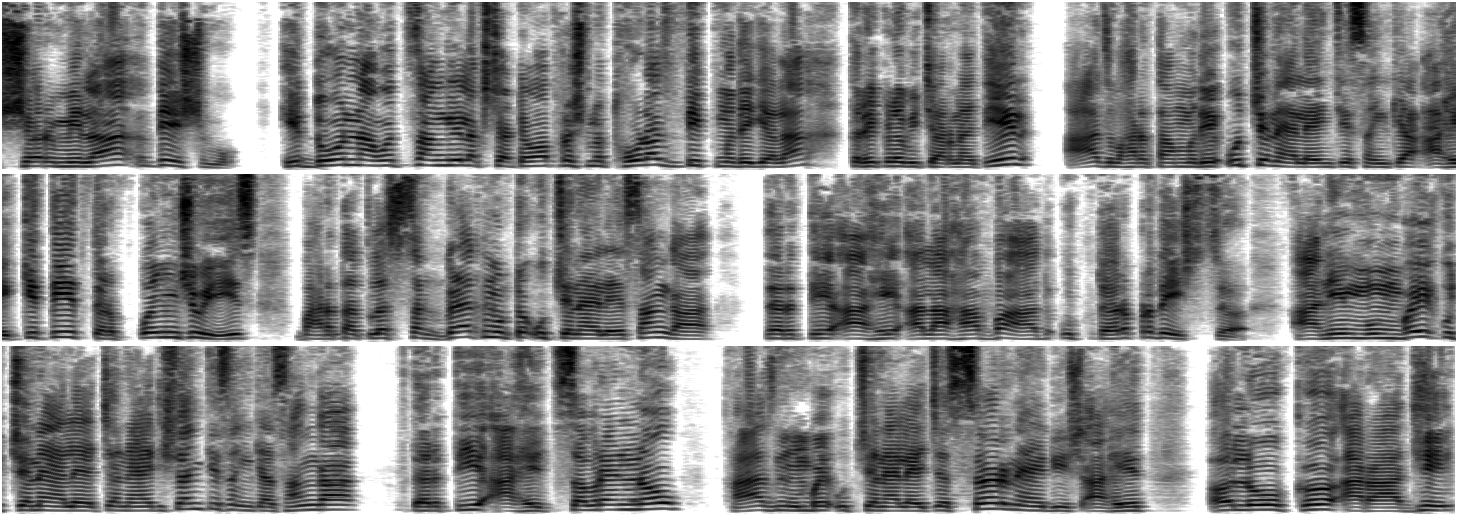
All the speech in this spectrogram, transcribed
शर्मिला देशमुख. ही दोन नावं चांगली लक्षात ठेवा. प्रश्न थोडाच डीपमध्ये गेला तर इकडे विचारण्यात येईल. आज भारतामध्ये उच्च न्यायालयांची संख्या आहे किती? तर पंचवीस. भारतातलं सगळ्यात मोठं उच्च न्यायालय सांगा. तर ते आहे अलाहाबाद उत्तर प्रदेशचं. आणि मुंबई उच्च न्यायालयाच्या न्यायाधीशांची संख्या सांगा. तर ती आहे चौऱ्याण्णव. आज मुंबई उच्च न्यायालयाचे सरन्यायाधीश आहेत अलोक आराधे.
